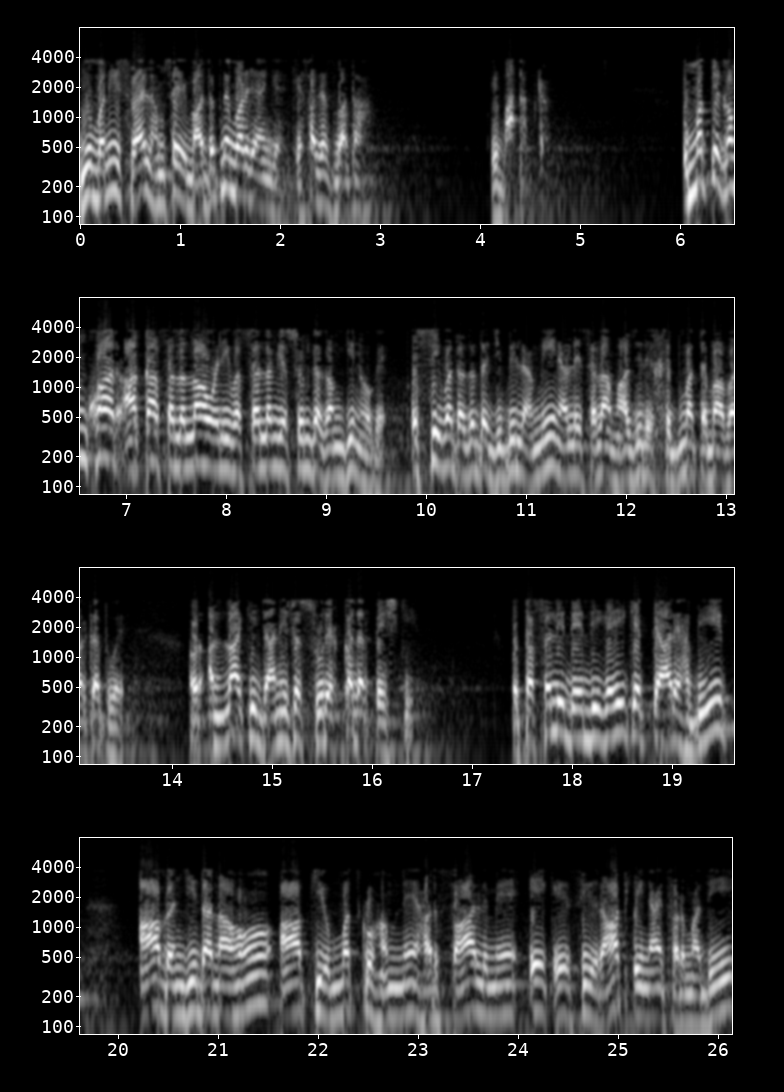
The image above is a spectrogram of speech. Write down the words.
یوں بنی اسرائیل ہم سے عبادت میں بڑھ جائیں گے۔ کیسا جذبہ تھا۔ عبادت کا امت کے غمخوار آقا صلی اللہ علیہ وسلم یہ سن کر غمگین ہو گئے۔ اسی وقت حضرت جبیل امین علیہ السلام حاضر خدمت بابرکت ہوئے اور اللہ کی جانی سے سور قدر پیش کی۔ اور تسلی دے دی گئی کہ پیارے حبیب، آپ رنجیدہ نہ ہوں آپ کی امت کو ہم نے ہر سال میں ایک ایسی رات کی عنایت فرما دی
